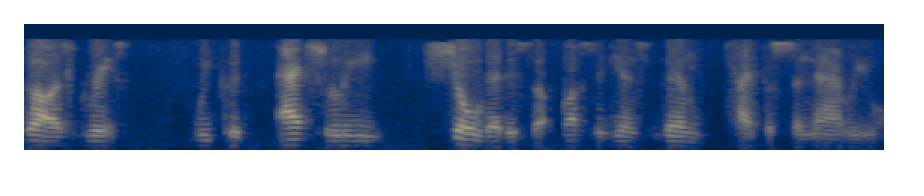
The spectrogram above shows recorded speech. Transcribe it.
God's grace, we could actually show that it's a us against them type of scenario.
